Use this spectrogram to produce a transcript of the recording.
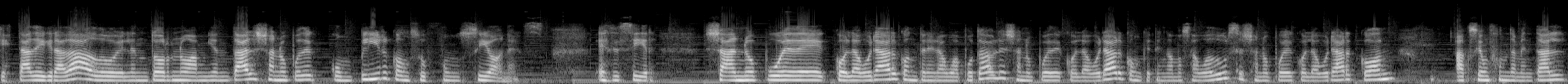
está degradado el entorno ambiental ya no puede cumplir con sus funciones. Es decir, ya no puede colaborar con tener agua potable, ya no puede colaborar con que tengamos agua dulce, ya no puede colaborar con acción fundamental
